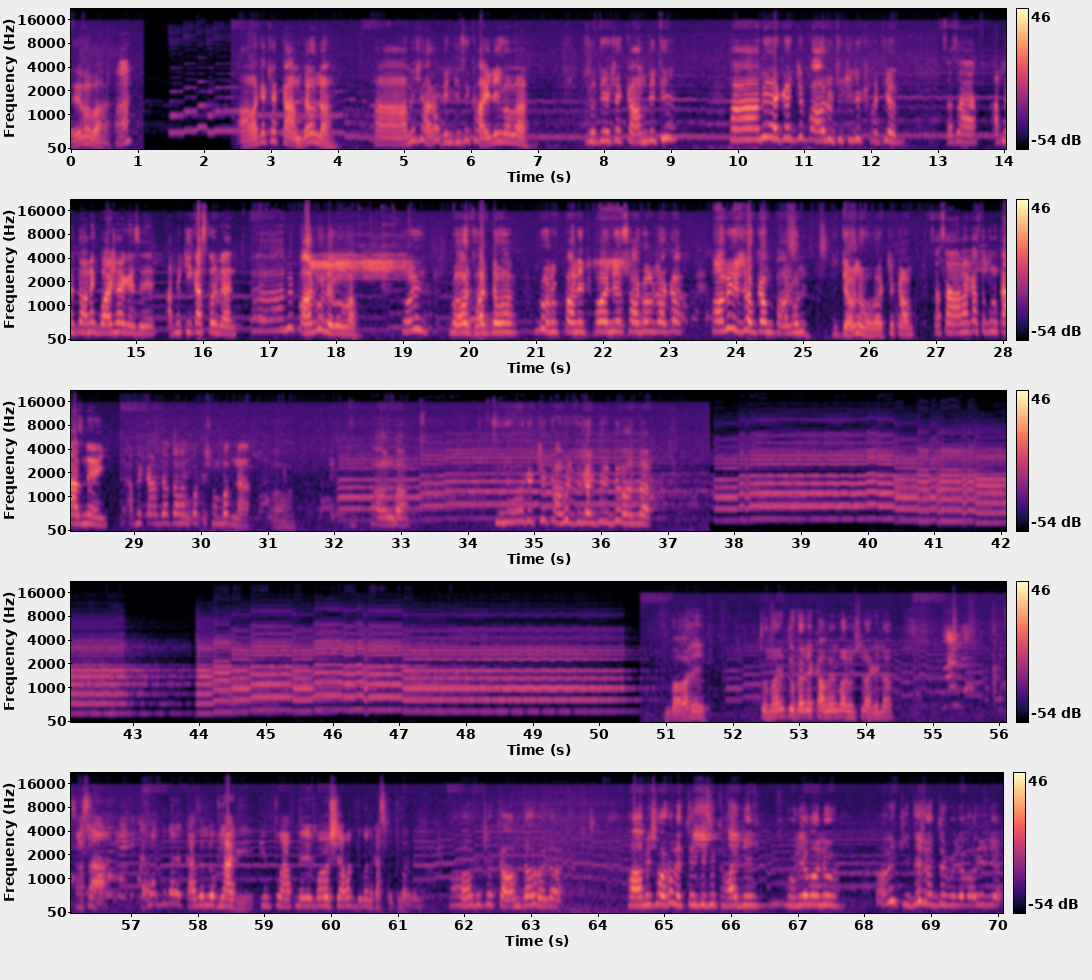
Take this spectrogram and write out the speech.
এ বাবা। হ্যাঁ? আমাকে একটা কাম দাও না। আমি সারাদিন কিছু খাইনি বাবা। যদি একটা কাম দিতে আমি এক একটা পাউরুটি কিনে খাতাম চাচা আপনার তো অনেক বয়স হয়ে গেছে। আপনি কি কাজ করবেন? আমি পারব না বাবা। ওই ঘর ধার দেওয়া গরু পানি খাওয়া নিয়ে ছাগল রাখা আমি এসব কাম পারব না। দেও না বাবা একটা কাম। চাচা আমার কাছে তো কোনো কাজ নেই। আপনি কাজ দেওয়া তো আমার পক্ষে সম্ভব না। আল্লাহ। তুমি আমাকে একটা খাবার জোগাড় করে দিতে পারলা বাবা রে তোমার দোকানে কামের মানুষ লাগে না। চাচা আমার দোকানে কাজের লোক লাগে কিন্তু আপনার এই বয়সে আমার দোকানে কাজ করতে পারবেন না। আমাকে একটা কাম দাও এরা। আমি সকালের থেকে কিছু খাইনি বুড়ে মানুষ। আমি খিদে সহ্য করে পারি না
